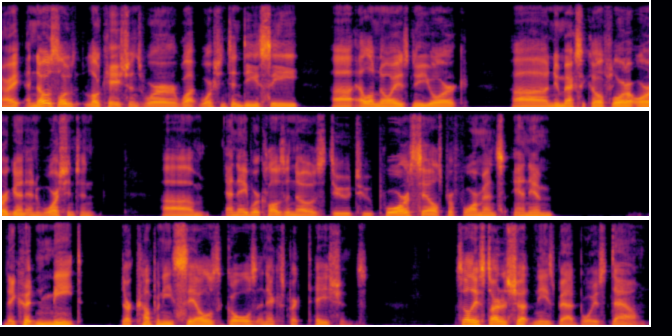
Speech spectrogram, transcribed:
All right. And those lo- locations were what? Washington, D.C., uh, Illinois, New York, uh, New Mexico, Florida, Oregon, and Washington. Um, and they were closing those due to poor sales performance and them, they couldn't meet their company's sales goals and expectations. So they started shutting these bad boys down.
